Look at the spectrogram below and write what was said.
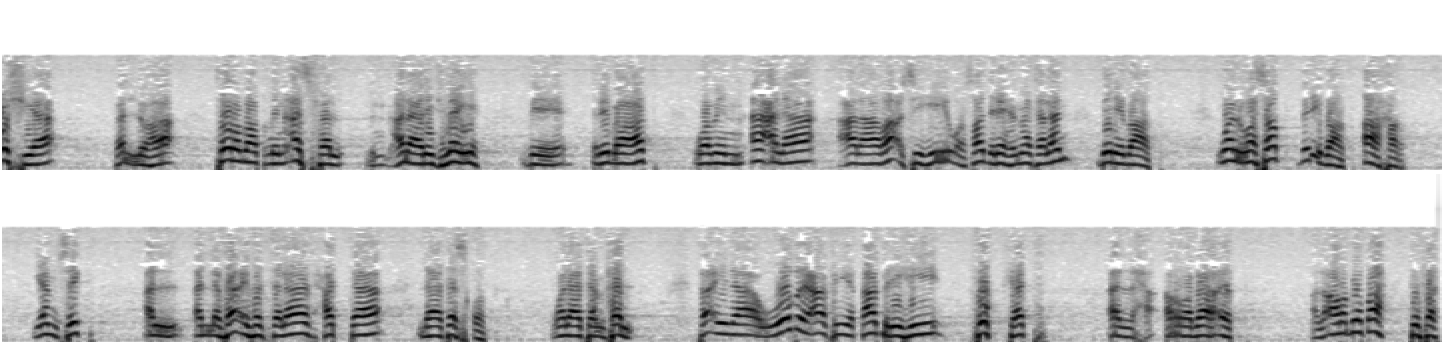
خشي فلها تربط من أسفل من على رجليه برباط ومن أعلى على رأسه وصدره مثلا برباط والوسط برباط آخر. يمسك اللفائف الثلاث حتى لا تسقط ولا تنفل. فإذا وضع في قبره فكت الربائط. الأربطة تفك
